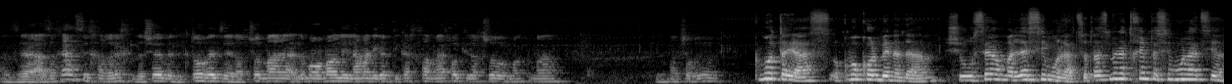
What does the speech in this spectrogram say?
אז, אה, אז אחרי השיחה ללכת לשבת, לכתוב את זה, לחשוב מה, למה הוא אמר לי, למה אני הגבתי ככה, מה יכולתי לחשוב, מה, מה, כאילו, מה האפשרויות. כמו טייס, או כמו כל בן אדם, שהוא עושה מלא סימולציות, אז מנתחים את הסימולציה.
